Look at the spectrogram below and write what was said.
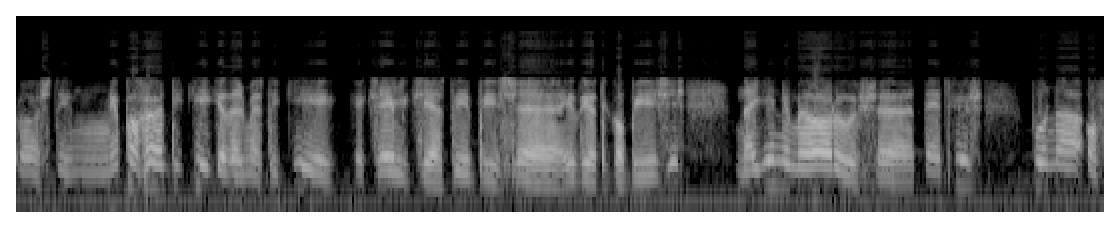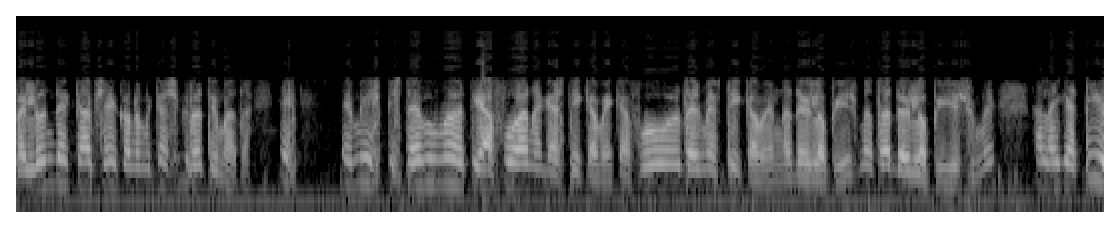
προς την υποχρεωτική και δεσμευτική εξέλιξη αυτή της ε, ιδιωτικοποίησης να γίνει με όρους ε, τέτοιους που να ωφελούνται κάποια οικονομικά συγκροτήματα. Ε, εμείς πιστεύουμε ότι αφού αναγκαστήκαμε και αφού δεσμευτήκαμε να το υλοποιήσουμε, θα το υλοποιήσουμε, αλλά γιατί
